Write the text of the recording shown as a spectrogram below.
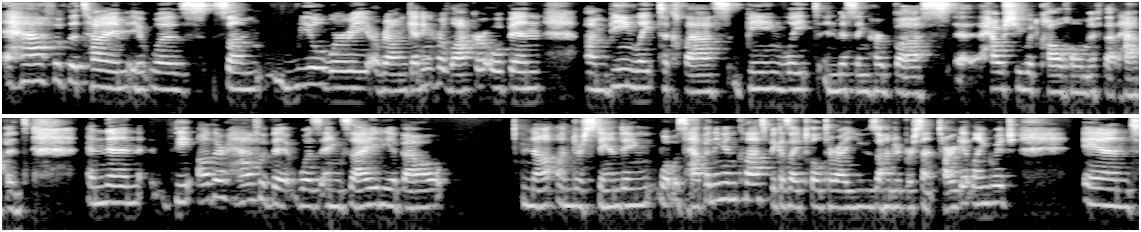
half of the time, it was some real worry around getting her locker open, um, being late to class, being late and missing her bus, uh, how she would call home if that happened. And then the other half of it was anxiety about not understanding what was happening in class because I told her I use 100% target language and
